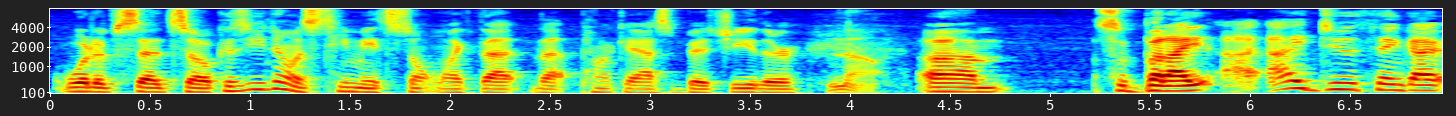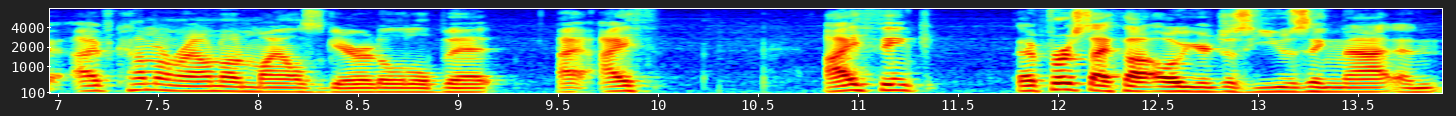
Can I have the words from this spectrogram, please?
would have said so because you know his teammates don't like that that punk ass bitch either. No. Um, so, but I, I, I do think I, I've come around on Myles Garrett a little bit. I, I, I think at first I thought, oh, you're just using that, and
